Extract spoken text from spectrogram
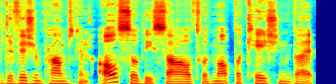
the division problems can also be solved with multiplication, but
